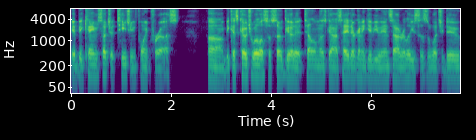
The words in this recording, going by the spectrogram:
it became such a teaching point for us um, because Coach Willis was so good at telling those guys, hey, they're going to give you inside release. This is what you do.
